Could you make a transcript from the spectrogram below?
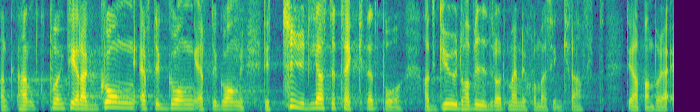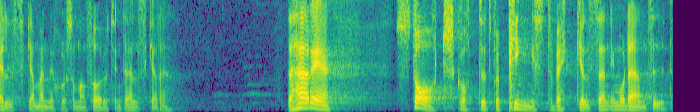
Han, han poängterar gång efter gång efter gång det tydligaste tecknet på att Gud har vidrört människor med sin kraft. Det är att man börjar älska människor som man förut inte älskade. Det här är startskottet för pingstväckelsen i modern tid.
